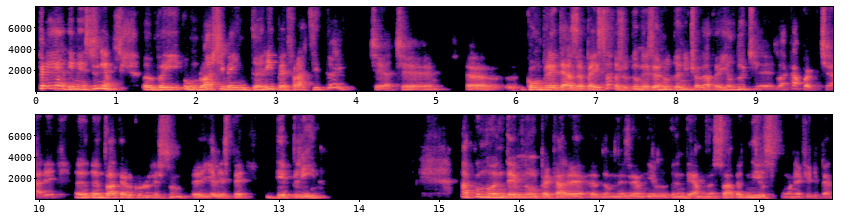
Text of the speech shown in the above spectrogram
treia dimensiune, vei umbla și vei întări pe frații tăi, ceea ce uh, completează peisajul. Dumnezeu nu dă niciodată, El duce la capăt ce are în, în toate lucrurile, sunt, El este deplin. Acum îndemnul pe care Dumnezeu ni-l îndeamnă, ni-l spune Filipen 2.5,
